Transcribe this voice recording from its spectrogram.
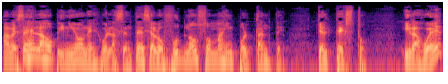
a veces en las opiniones o en las sentencias los footnotes son más importantes que el texto. Y la juez,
